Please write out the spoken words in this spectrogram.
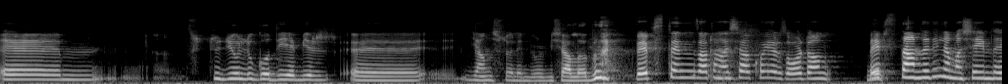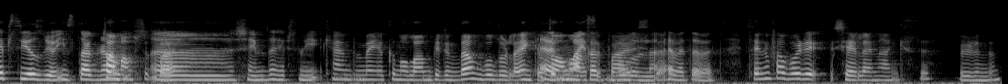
Ee, Studio Lugo diye bir e, yanlış söylemiyorum inşallah adını. Web siteni zaten aşağı koyarız. Oradan Web sitemde değil ama şeyimde hepsi yazıyor. Instagram tamam, süper. E, şeyimde hepsini kendine yakın olan birinden bulurlar. En kötü evet, online siparişte. Evet evet. Senin favori şeylerin hangisi? Ürünün?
